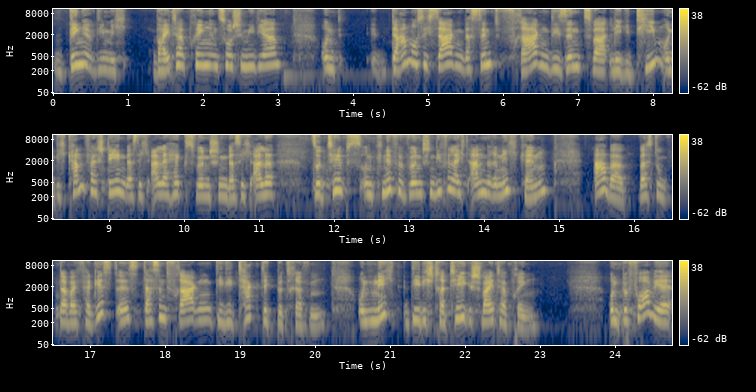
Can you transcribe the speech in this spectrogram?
Dinge, die mich weiterbringen in Social Media? Und da muss ich sagen, das sind Fragen, die sind zwar legitim und ich kann verstehen, dass sich alle Hacks wünschen, dass sich alle so Tipps und Kniffe wünschen, die vielleicht andere nicht kennen. Aber was du dabei vergisst ist, das sind Fragen, die die Taktik betreffen und nicht die dich strategisch weiterbringen. Und bevor wir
